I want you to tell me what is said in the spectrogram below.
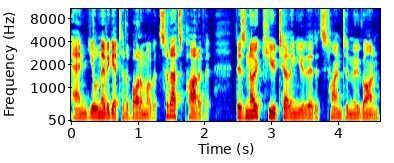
and you'll never get to the bottom of it. So that's part of it. There's no cue telling you that it's time to move on.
